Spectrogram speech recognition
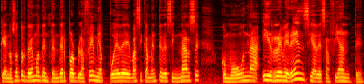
que nosotros debemos de entender por blasfemia puede básicamente designarse como una irreverencia desafiante.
